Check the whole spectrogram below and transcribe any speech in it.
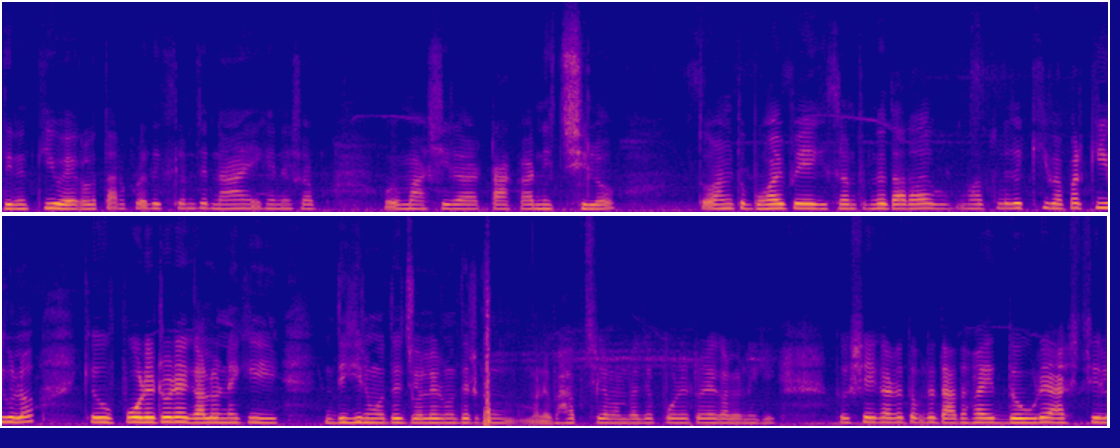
দিনে কী হয়ে গেল? তারপরে দেখছিলাম যে না, এখানে সব ওই মাসিরা টাকা নিচ্ছিল। তো আমি তো ভয় পেয়ে গেছিলাম। তোমাদের দাদা ভাবছিলো যে কী ব্যাপার, কী হলো? কেউ পড়ে টড়ে গেল নাকি? দিঘির মধ্যে, জলের মধ্যে এরকম মানে ভাবছিলাম আমরা যে পড়ে টড়ে গেল নাকি? তো সেই কারণে তোমাদের দাদাভাই দৌড়ে আসছিল।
